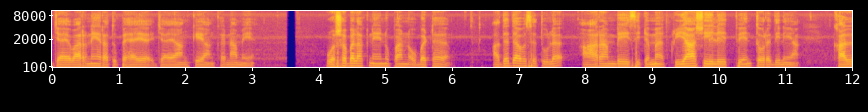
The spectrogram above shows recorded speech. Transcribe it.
ජය වර්ණය රතු පැහැය ජය අංකය අංක 9. වෘෂභ ලග්නයෙන් උපන් ඔබට අද දවස තුල ආරම්භයේ සිටම ක්‍රියාශීලීත්වයෙන් තොර දිනයක්. කල්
